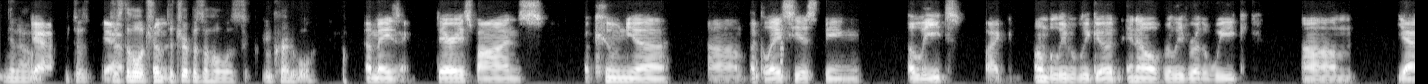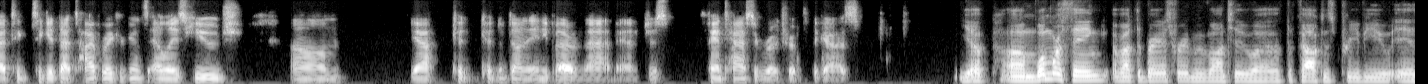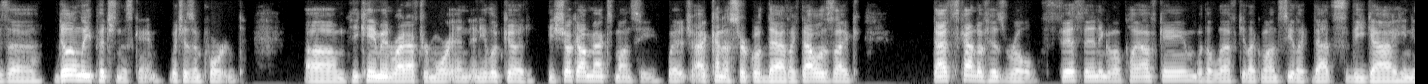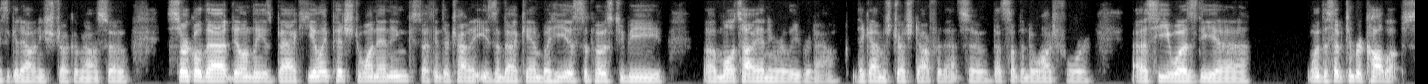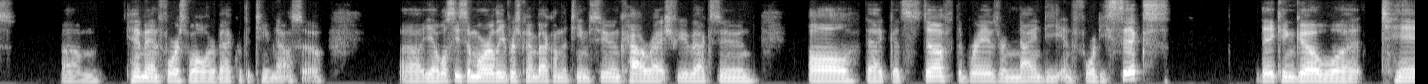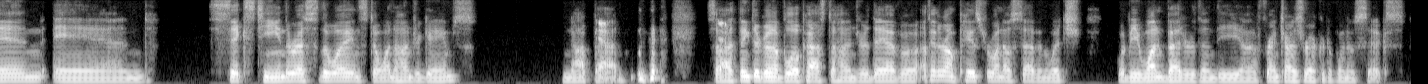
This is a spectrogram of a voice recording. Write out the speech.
You know, yeah, just yeah. just the whole trip, the trip as a whole is incredible. Amazing. Darius Vines, Acuna, um, Iglesias being elite, like unbelievably good. NL reliever of the week. Um, yeah, to to get that tiebreaker against LA is huge. Um, yeah, couldn't couldn't have done it any better than that, man. Just fantastic road trip for the guys. Yep. Um, one more thing about the Braves before we move on to uh, the Falcons preview is uh, Dylan Lee pitched in this game, which is important. Um, he came in right after Morton and he looked good. He shook out Max Muncy, which I kind of circled that. Like that was like that's kind of his role. Fifth inning of a playoff game with a lefty like Muncy, like that's the guy he needs to get out, and he struck him out. So circle that. Dylan Lee is back. He only pitched one inning, so I think they're trying to ease him back in, but he is supposed to be a multi-inning reliever now. They got him stretched out for that, so that's something to watch for. As he was the uh, one of the September call-ups. Um, him and Forrest Wall are back with the team now, so uh, yeah, we'll see some more relievers coming back on the team soon. Kyle Wright should be back soon all that good stuff. The Braves are 90 and 46. They can go what 10 and 16 the rest of the way and still win 100 games. Not bad. Yeah. so yeah. I think they're going to blow past 100. They have a, I think they're on pace for 107, which would be one better than the uh, franchise record of 106.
